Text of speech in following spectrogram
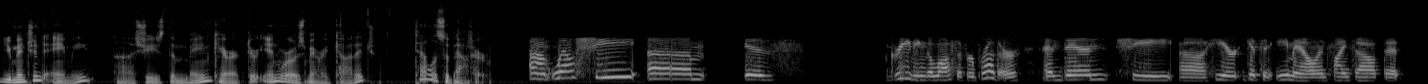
You mentioned Amy. Uh, she's the main character in Rosemary Cottage. Tell us about her. Um, well, she um, is grieving the loss of her brother, and then she uh, here gets an email and finds out that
